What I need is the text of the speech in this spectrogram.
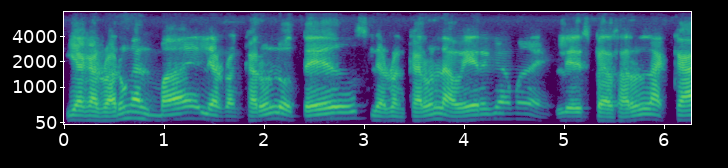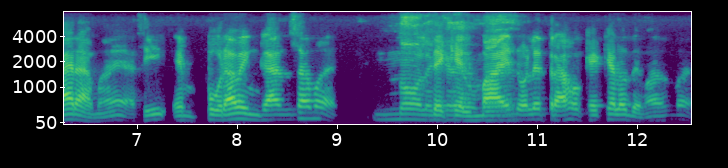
y agarraron al mae, le arrancaron los dedos, le arrancaron la verga, mae, le despedazaron la cara, mae, así, en pura venganza, mae, no le de que el mae mae. no le trajo queque a los demás, mae.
